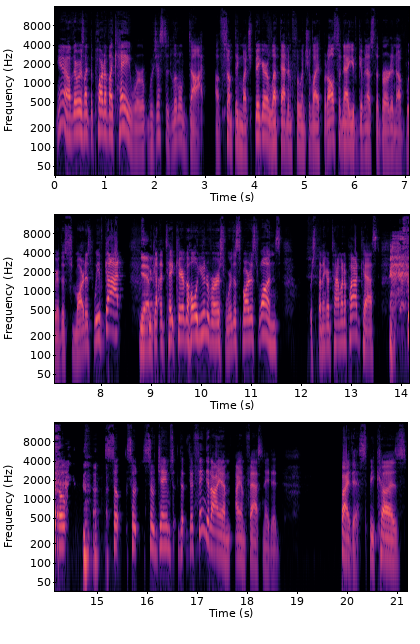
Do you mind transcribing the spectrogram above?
you know, there was like the part of like, hey, we're we're just a little dot of something much bigger. Let that influence your life. But also now you've given us the burden of we're the smartest we've got. Yeah. We got to take care of the whole universe. We're the smartest ones. We're spending our time on a podcast. So, so, so, so, James, the, the thing that I am I am fascinated by this because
